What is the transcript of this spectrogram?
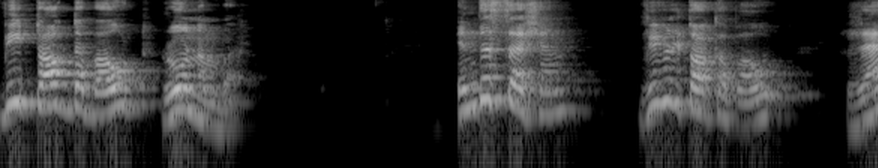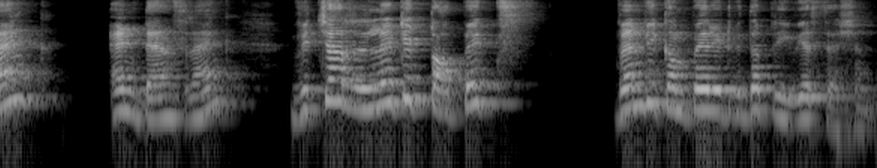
we talked about row number. In this session, we will talk about rank and dense rank, which are related topics when we compare it with the previous session.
